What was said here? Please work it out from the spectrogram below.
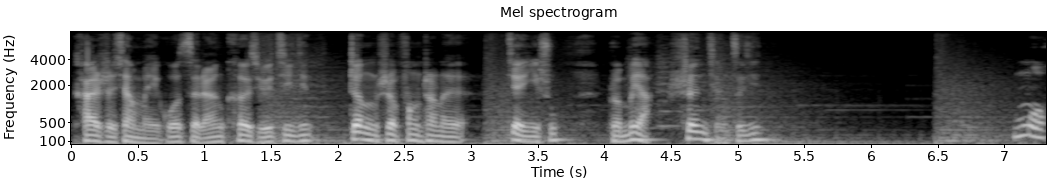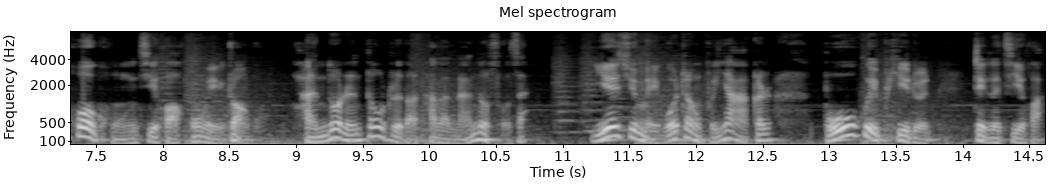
开始向美国自然科学基金正式奉上了建议书，准备啊申请资金。莫霍孔计划宏伟壮阔，很多人都知道它的难度所在。也许美国政府压根儿不会批准这个计划，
